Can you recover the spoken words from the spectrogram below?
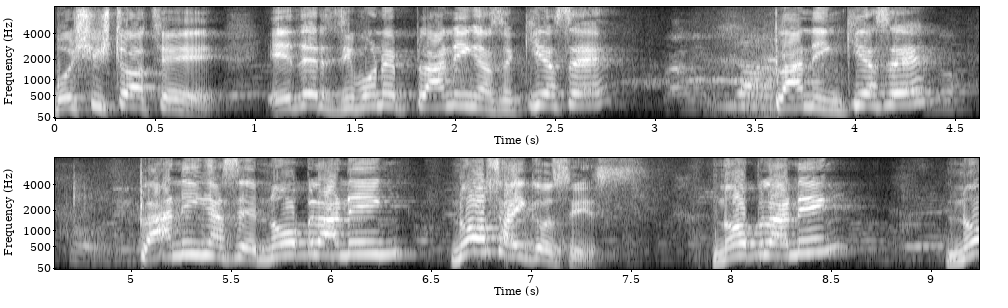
বৈশিষ্ট্য আছে। এদের জীবনে প্ল্যানিং আছে। কি আছে? প্ল্যানিং কি আছে? প্ল্যানিং আছে। নো প্ল্যানিং নো সাইকোসিস নো প্ল্যানিং নো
